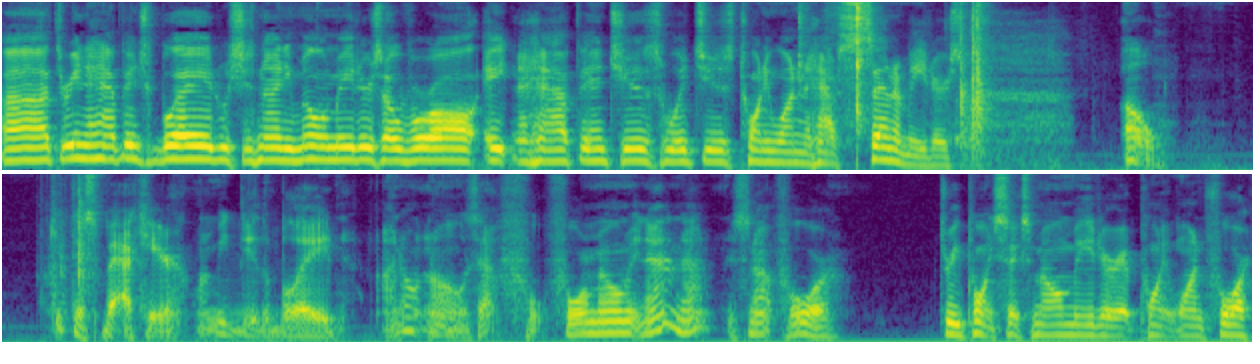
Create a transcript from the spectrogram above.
uh, three and a half inch blade, which is 90 millimeters overall, eight and a half inches, which is 21 and a half centimeters. Oh, get this back here. Let me do the blade. I don't know. Is that four, four millimeter? Nah, nah, it's not four. 3.6 millimeter at 0.14.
